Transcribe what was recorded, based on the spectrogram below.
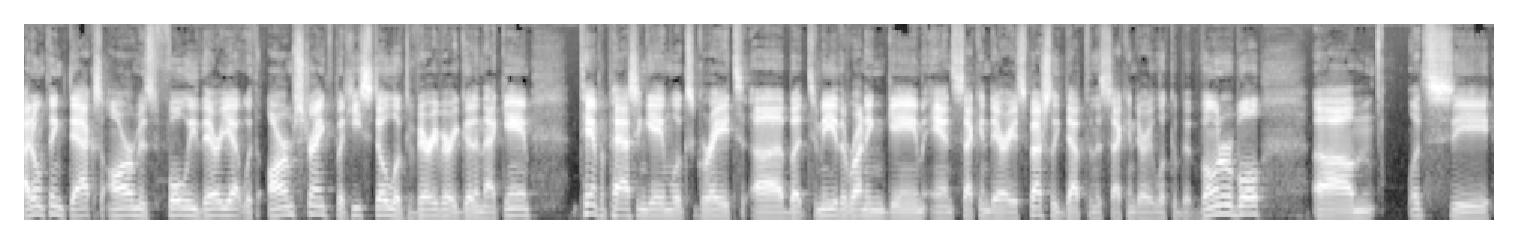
I don't think Dak's arm is fully there yet with arm strength, but he still looked very, very good in that game. Tampa passing game looks great, uh, but to me, the running game and secondary, especially depth in the secondary, look a bit vulnerable. Um, let's see.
